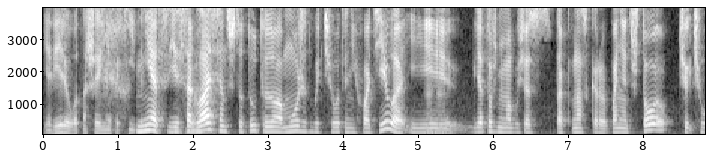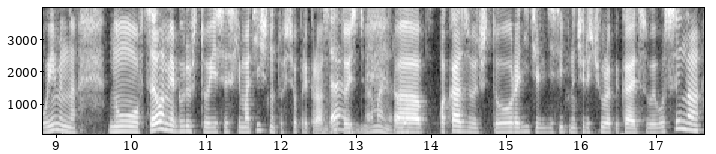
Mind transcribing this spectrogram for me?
я верил в отношения какие-то. Нет, я согласен, что тут, э, может быть, чего-то не хватило. И угу. я тоже не могу сейчас так наскоро понять, что, чего именно. Но в целом я говорю, что если схематично, то все прекрасно. Да, то есть нормально э, показывают, что родители действительно чересчур опекают своего сына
